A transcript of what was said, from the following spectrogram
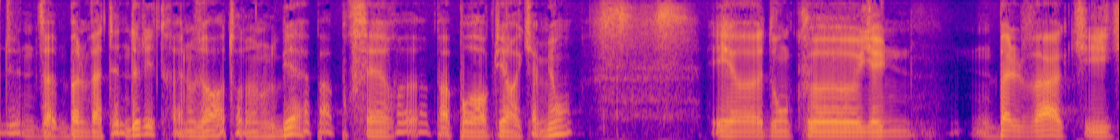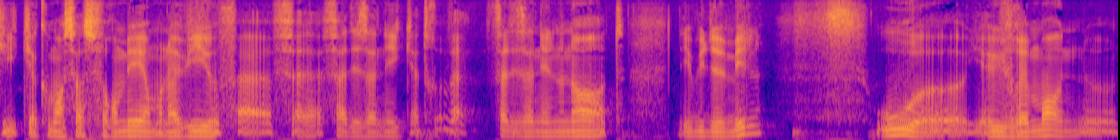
d'une bonne vingtaine de litres. hein, nous entendons le bien, pas pour faire, euh, pas pour remplir un camion. Et euh, donc euh, il y a une, belle vague qui, qui, qui a commencé à se former, à mon avis, fin, fin, des années 80, fin des années 90, début 2000, où il y a eu vraiment une,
